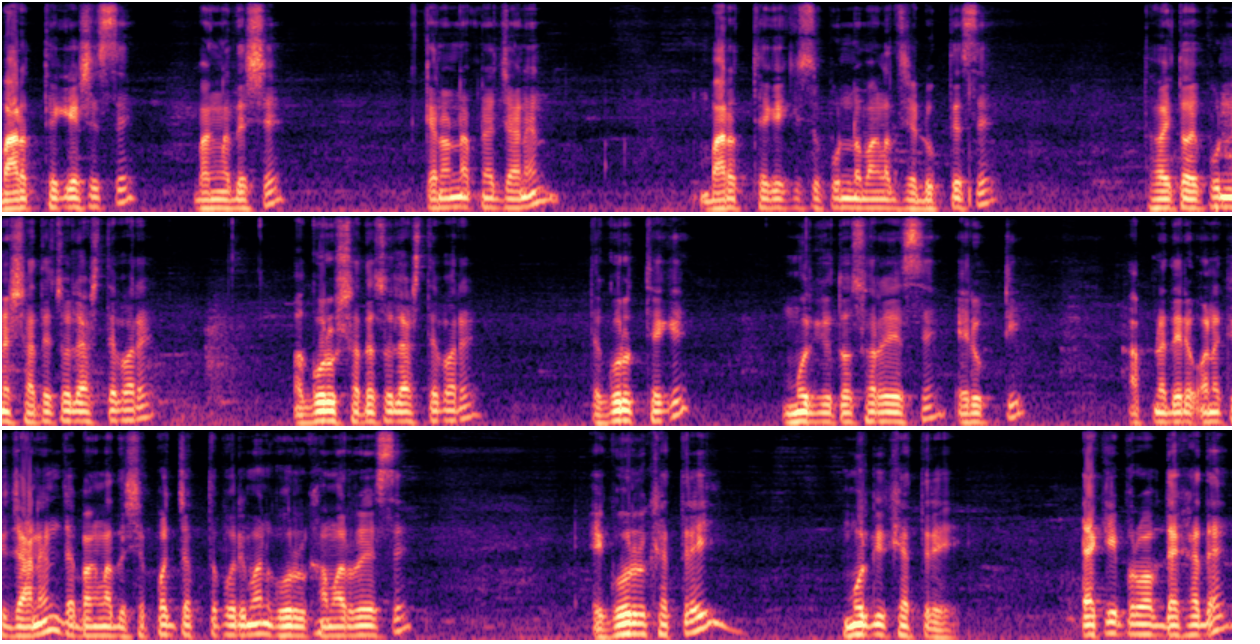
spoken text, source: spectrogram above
ভারত থেকে এসেছে, বাংলাদেশে। কেননা আপনারা জানেন, ভারত থেকে কিছু পণ্য বাংলাদেশে ঢুকতেছে। হয়তো ওই পণ্যের সাথে চলে আসতে পারে। বা গরুর সাথে চলে আসতে পারে। তো গরুর থেকে মুরগি তো ছড়িয়েছে এই রোগটি। আপনাদের অনেকে জানেন যে বাংলাদেশে পর্যাপ্ত পরিমাণ গরুর খামার রয়েছে। এই গরুর ক্ষেত্রেই, মুরগির ক্ষেত্রে একই প্রভাব দেখা দেয়।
